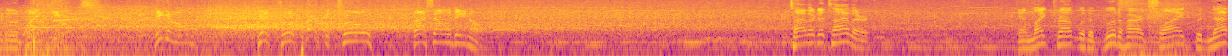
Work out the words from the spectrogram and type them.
To the plate. Yes. He gone. Good throw. Perfect throw by Saladino. Tyler to Tyler. And Mike Trout with a good hard slide could not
